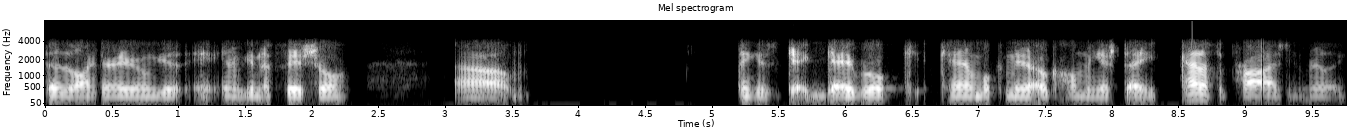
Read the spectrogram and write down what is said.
Doesn't look like they're ever going to get up getting official. Um, think it's Gabriel Campbell committed to Oklahoma yesterday. Kind of surprising, really.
